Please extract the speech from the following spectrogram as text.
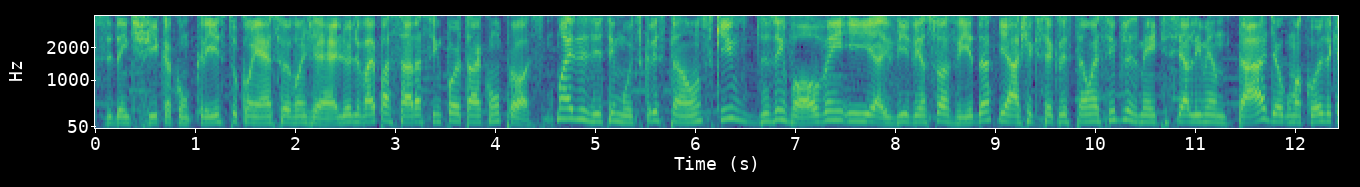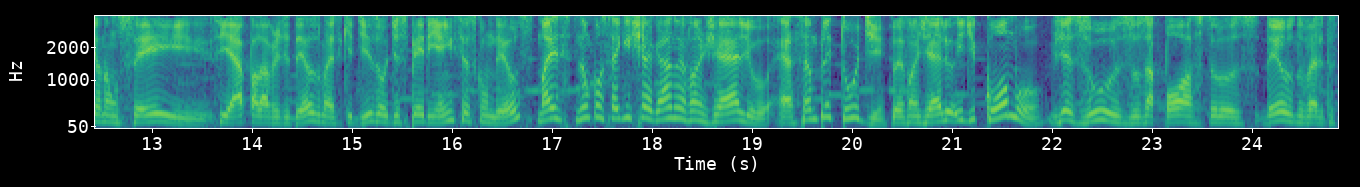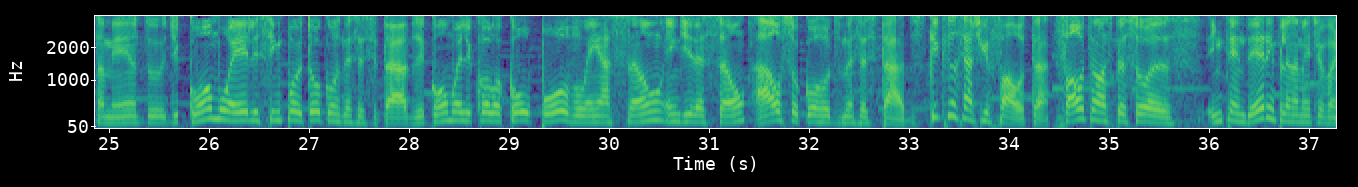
se identifica com Cristo, conhece o evangelho, ele vai passar a se importar com o próximo. Mas existem muitos cristãos que desenvolvem e vivem a sua vida e acham que ser cristão é simplesmente se alimentar de alguma coisa que eu não sei se é a palavra de Deus, mas que diz, ou de experiências com Deus, mas não consegue enxergar no evangelho essa amplitude do evangelho e de como Jesus, os apóstolos, Deus no Velho Testamento, de como ele se importou com os necessitados e como ele colocou o povo em ação em direção ao socorro dos necessitados. O que, que você acha que falta? Faltam as pessoas entenderem plenamente o evangelho,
